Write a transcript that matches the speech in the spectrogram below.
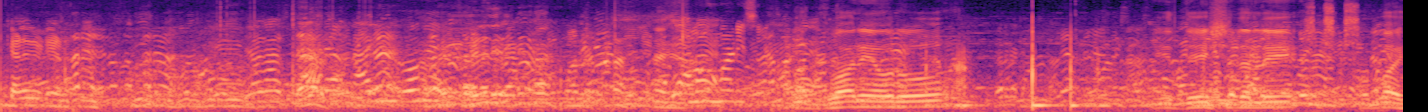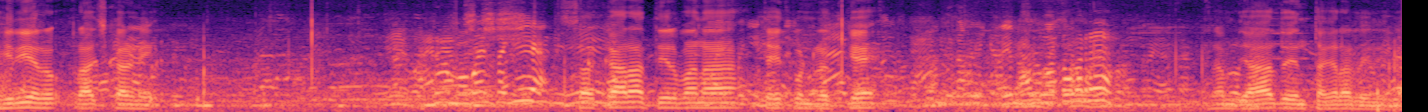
ಕೆಳಗಡೆ ಅವರು ಈ ದೇಶದಲ್ಲಿ ಒಬ್ಬ ಹಿರಿಯರು ರಾಜಕಾರಣಿ. ಸರ್ಕಾರ ತೀರ್ಮಾನ ತೆಗೆದುಕೊಂಡಿರೋದಕ್ಕೆ ನಮ್ದು ಯಾರ್ದು ಏನು ತಗರಲ್ಲೇನಿಲ್ಲ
